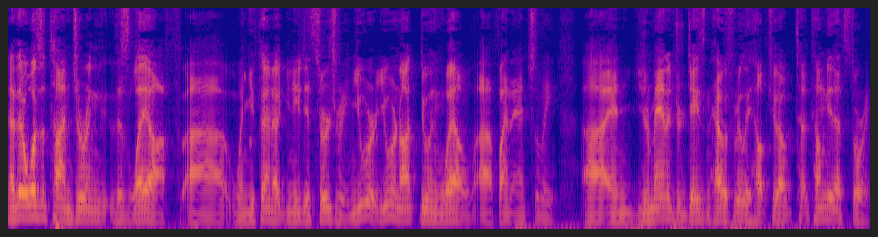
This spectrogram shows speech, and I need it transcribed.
Now there was a time during this layoff uh, when you found out you needed surgery, and you were you were not doing well uh, financially, uh, and your manager Jason House really helped you out. T- tell me that story.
